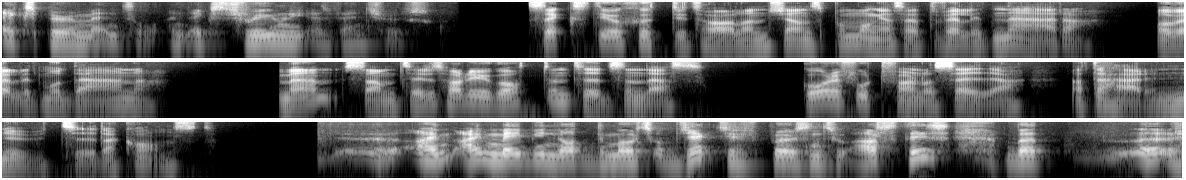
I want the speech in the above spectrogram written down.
experimental and extremely adventurous. 60 och 70-talen känns på många sätt väldigt nära och väldigt moderna. Men samtidigt har det ju gått en tid sedan dess. Går det fortfarande att säga att det här är nutida konst? Uh, I'm, I'm maybe not the most objective person to ask this, but uh,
